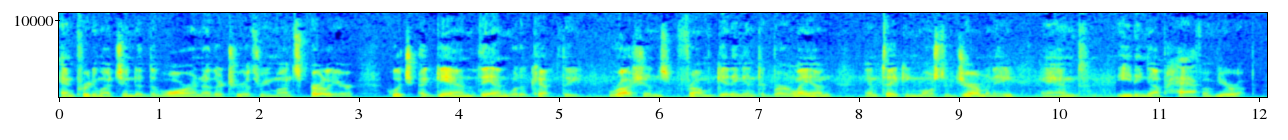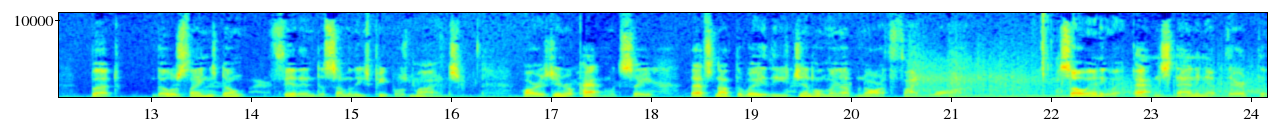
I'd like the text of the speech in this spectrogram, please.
and pretty much ended the war another two or three months earlier, which again then would have kept the Russians from getting into Berlin and taking most of Germany and eating up half of Europe. But those things don't fit into some of these people's minds. Or as General Patton would say, that's not the way these gentlemen up north fight war. So anyway, Patton's standing up there at the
